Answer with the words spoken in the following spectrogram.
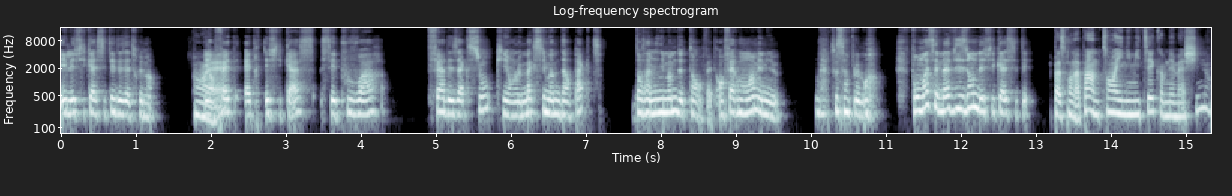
et l'efficacité des êtres humains. Et en fait, être efficace, c'est pouvoir faire des actions qui ont le maximum d'impact dans un minimum de temps, en fait. En faire moins, mais mieux. Tout simplement. Pour moi, c'est ma vision de l'efficacité parce qu'on n'a pas un temps illimité comme les machines.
